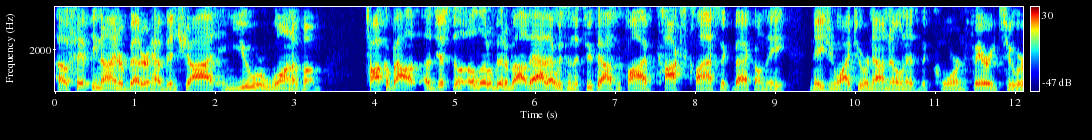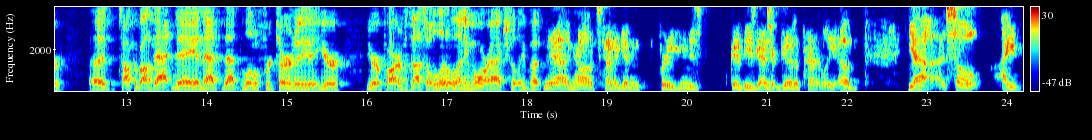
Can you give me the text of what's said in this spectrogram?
of 59 or better have been shot, and you were one of them. Talk about uh, just a, a, little bit about that. That was in the 2005 Cox Classic back on the nationwide tour, now known as the Korn Ferry Tour. Uh, talk about that day and that that little fraternity that you're you're a part of. It's not so little anymore, actually, but yeah, no, it's kind of getting pretty. These good. These guys are good, apparently. Um, yeah, so I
